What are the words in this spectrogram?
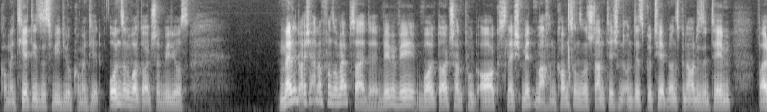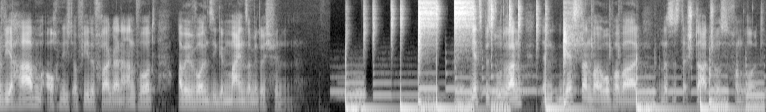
kommentiert dieses Video, kommentiert unsere Volt Deutschland Videos. Meldet euch an auf unserer Webseite www.voltdeutschland.org slash mitmachen, kommt zu unseren Stammtischen und diskutiert mit uns genau diese Themen, weil wir haben auch nicht auf jede Frage eine Antwort, aber wir wollen sie gemeinsam mit euch finden. Jetzt bist du dran, denn gestern war Europawahl und das ist der Startschuss von Volt.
